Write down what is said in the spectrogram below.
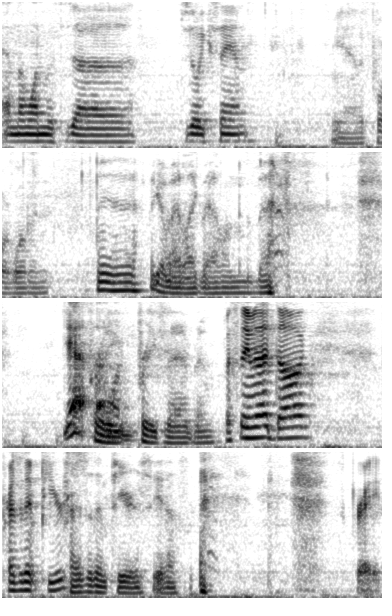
and the one with uh, Zoe Kazan. Yeah, the poor woman. yeah, I think I might like that one the best. Yeah, that Pretty, one. pretty sad though. What's the name of that dog? President Pierce. President Pierce, yes. It's great.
